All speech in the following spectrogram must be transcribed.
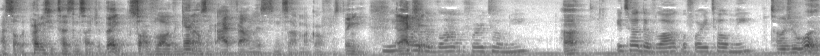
I saw the pregnancy test inside your thing. So I vlogged again. I was like, I found this inside my girlfriend's thingy. You And I told can't- the vlog before you told me. Huh? You told the vlog before you told me Told you what?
